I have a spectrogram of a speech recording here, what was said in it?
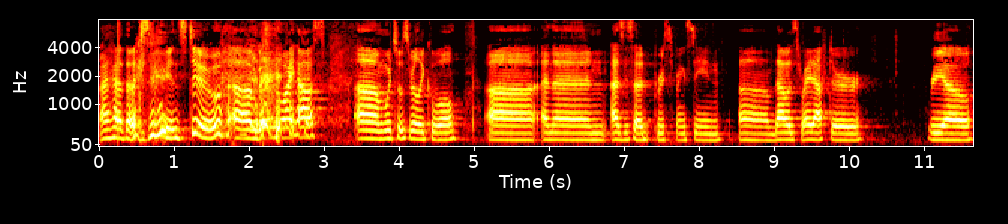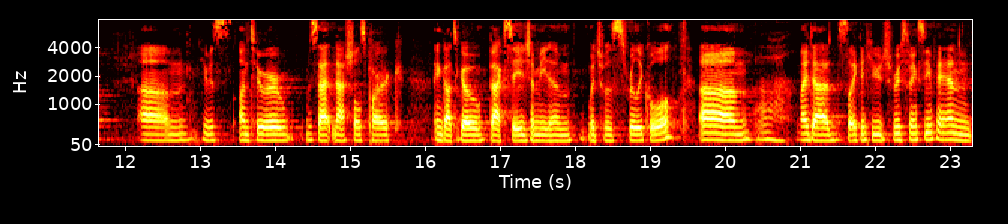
I had that experience too, um, going to the White House, um, which was really cool. Uh, and then, as you said, Bruce Springsteen. Um, that was right after Rio. Um, he was on tour, was at Nationals Park, and got to go backstage and meet him, which was really cool. Um, My dad's like a huge Bruce Springsteen fan, and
